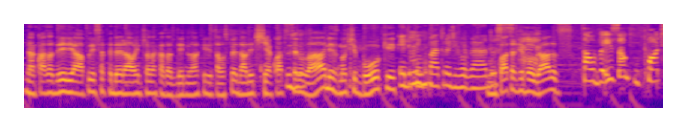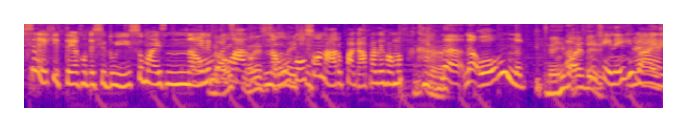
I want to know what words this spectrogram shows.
Na casa dele, a Polícia Federal entrou na casa dele lá, que ele estava hospedado e tinha quatro celulares, notebook, Ele tem quatro advogados. quatro advogados. Talvez al- pode ser que tenha acontecido isso, mas não Ele Não, lado, não não, o. Bolsonaro pagar pra levar uma facada. Não, não, ou. Nem rivais ah, dele. Enfim, nem rivais. É,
